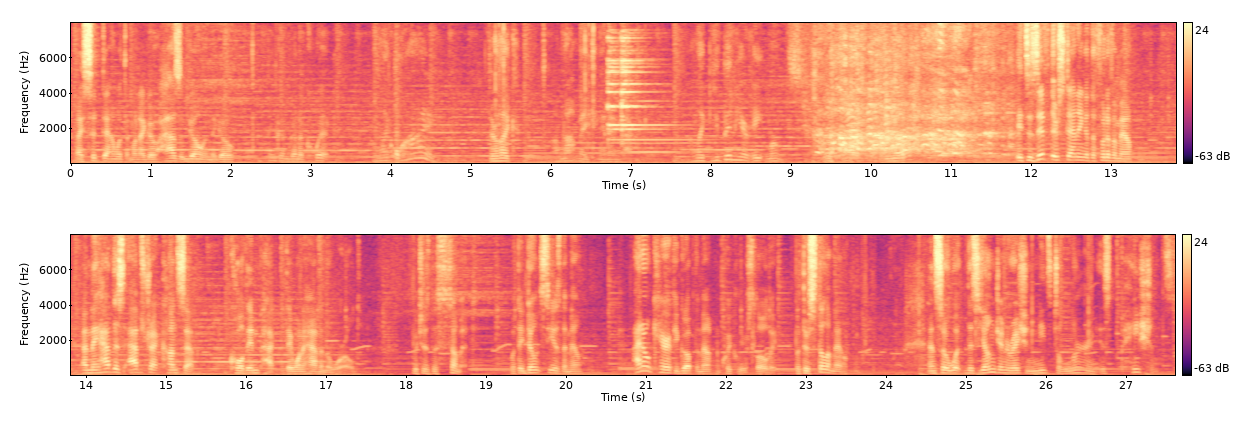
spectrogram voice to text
And I sit down with them and I go, How's it going? They go, I think I'm going to quit. I'm like, Why? They're like, I'm not making impact. I'm like, You've been here eight months. you know? It's as if they're standing at the foot of a mountain and they have this abstract concept called impact that they want to have in the world, which is the summit. What they don't see is the mountain. I don't care if you go up the mountain quickly or slowly, but there's still a mountain. And so, what this young generation needs to learn is patience.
